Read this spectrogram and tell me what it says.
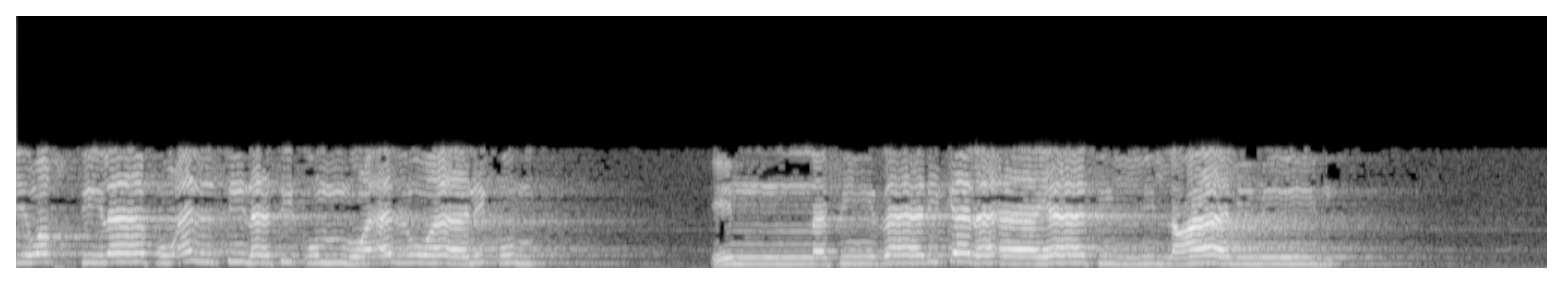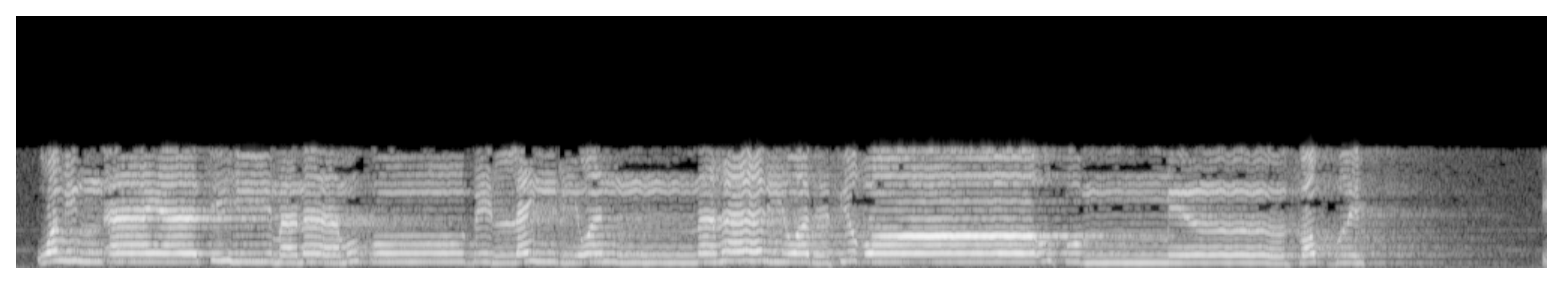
واختلاف ألسنتكم وألوانكم إن في ذلك لآيات للعالمين ومن آياته منامكم بالليل والنهار وابتغاؤكم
